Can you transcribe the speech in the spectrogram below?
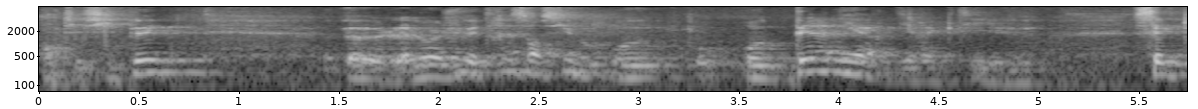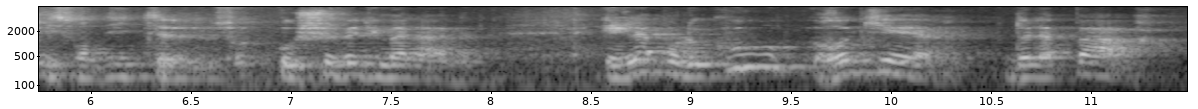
anticipées. Euh, la loi juive est très sensible aux, dernières directives, celles qui sont dites euh, au chevet du malade. Et là, pour le coup, requiert de la part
